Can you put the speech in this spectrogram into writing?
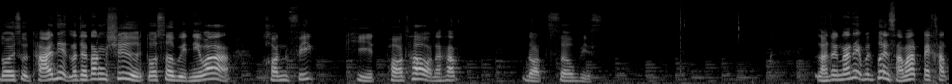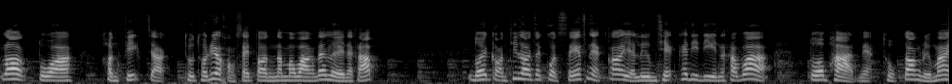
โดยสุดท้ายเนี่ยเราจะตั้งชื่อตัว service นี้ว่า config portal นะครับ service หลังจากนั้นเนี่ยเพื่อนๆสามารถไปคัดลอกตัว config จากทูตอเรียลของไซตอนนำมาวางได้เลยนะครับ โดยก่อนที่เราจะกดเซฟเนี่ยก็อย่าลืมเช็คให้ดีๆนะครับว่าตัวพาธเนี่ยถูกต้องหรือไม่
